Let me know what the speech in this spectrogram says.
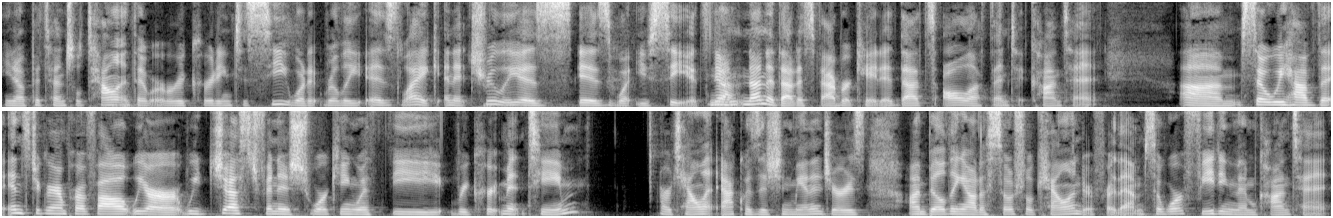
you know, potential talent that we're recruiting to see what it really is like. And it truly is, is what you see. It's none, none of that is fabricated. That's all authentic content. Um, so we have the Instagram profile. We are we just finished working with the recruitment team, our talent acquisition managers, on building out a social calendar for them. So we're feeding them content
